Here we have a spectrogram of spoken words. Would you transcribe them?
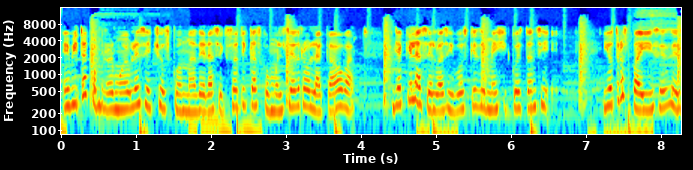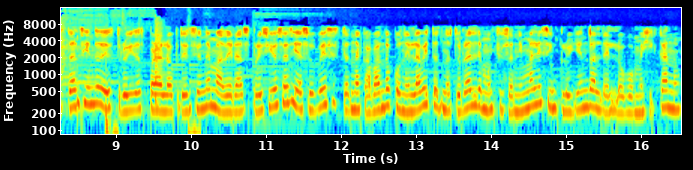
Evita comprar muebles hechos con maderas exóticas como el cedro o la caoba, ya que las selvas y bosques de México están y otros países están siendo destruidos para la obtención de maderas preciosas y a su vez están acabando con el hábitat natural de muchos animales, incluyendo al del lobo mexicano.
